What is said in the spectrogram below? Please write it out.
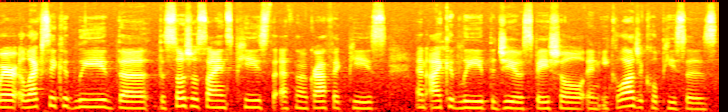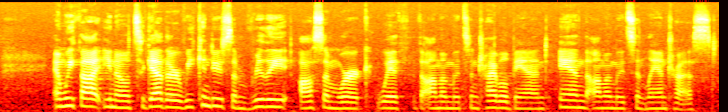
where Alexii could lead the, the social science piece, the ethnographic piece, and I could lead the geospatial and ecological pieces. And we thought, you know, together we can do some really awesome work with the Amah Mutsun Tribal Band and the Amah Mutsun Land Trust.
